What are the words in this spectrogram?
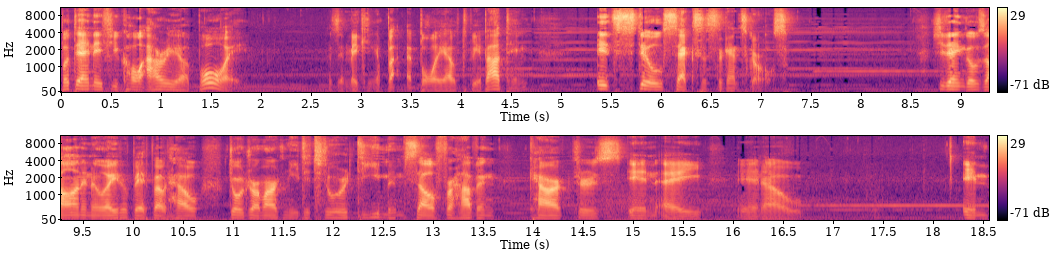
But then if you call Arya a boy, as in making a, a boy out to be a bad thing, it's still sexist against girls. She then goes on in a later bit about how George R. R. Martin needed to redeem himself for having characters in a, you know, in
